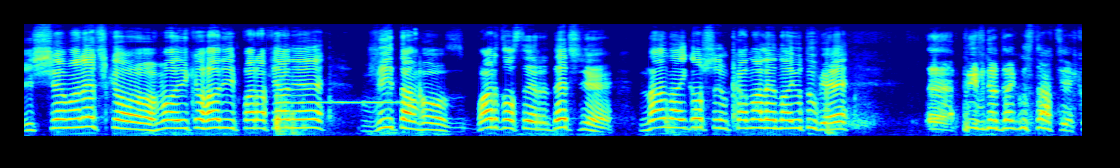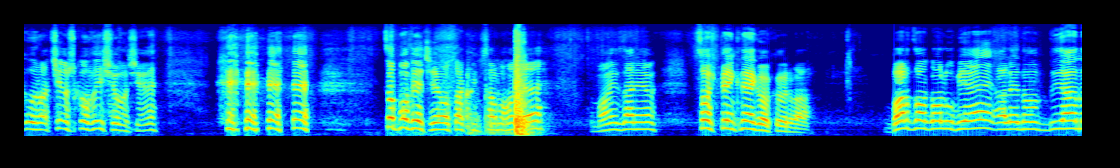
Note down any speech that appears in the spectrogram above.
I siemaneczko, moi kochani parafianie, witam was bardzo serdecznie na najgorszym kanale na YouTubie. E, piwne degustacje, kurwa, ciężko wysiąść, nie? Co powiecie o takim samochodzie? Moim zdaniem coś pięknego, kurwa. Bardzo go lubię, ale no ja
